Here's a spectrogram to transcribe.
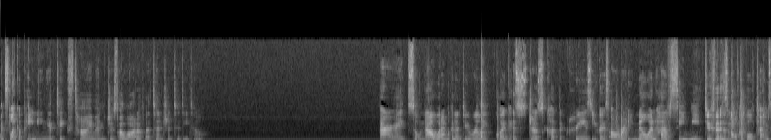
it's like a painting. It takes time and just a lot of attention to detail. Alright, so now what I'm gonna do really quick is just cut the crease. You guys already know and have seen me do this multiple times.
